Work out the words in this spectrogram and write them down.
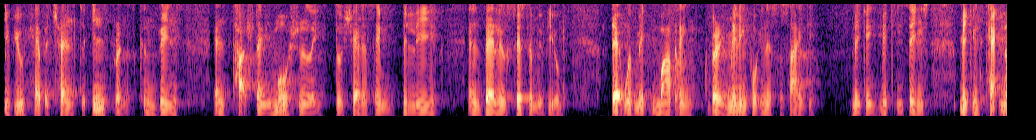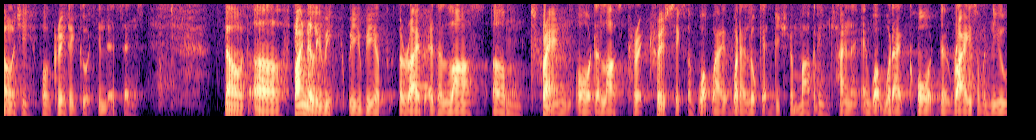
if you have a chance to influence, convince, and touch them emotionally to share the same belief and value system with you, that would make marketing very meaningful in a society, making, making things, making technology for greater good in that sense. Now, uh, finally, we, we, we have arrived at the last um, trend or the last characteristics of what I, what I look at digital marketing in China and what would I call the rise of a new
